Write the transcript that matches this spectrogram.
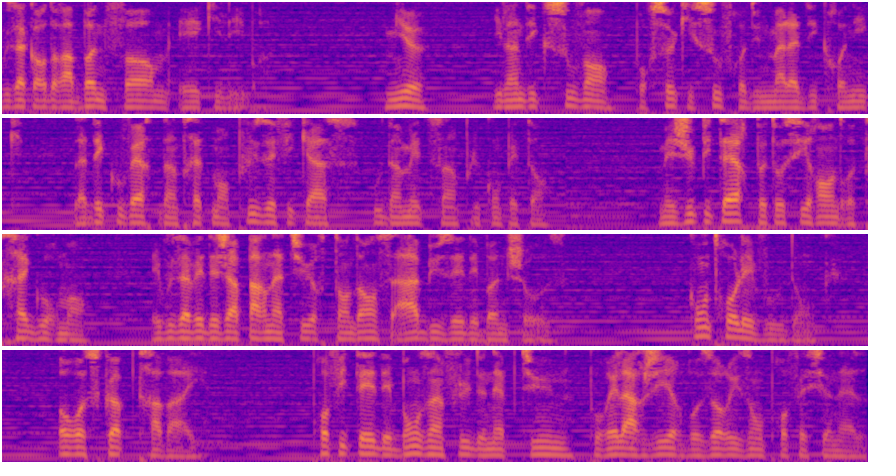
vous accordera bonne forme et équilibre. Mieux, il indique souvent, pour ceux qui souffrent d'une maladie chronique, la découverte d'un traitement plus efficace ou d'un médecin plus compétent. Mais Jupiter peut aussi rendre très gourmand, et vous avez déjà par nature tendance à abuser des bonnes choses. Contrôlez-vous donc. Horoscope travail. Profitez des bons influx de Neptune pour élargir vos horizons professionnels.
